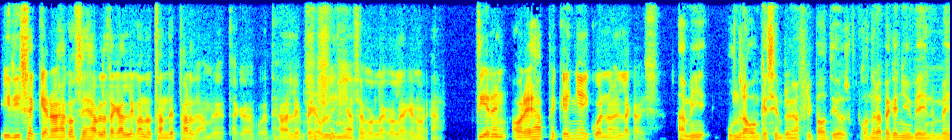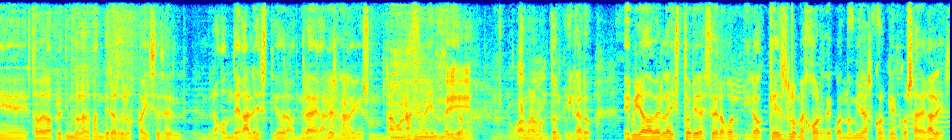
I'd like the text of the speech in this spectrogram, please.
Y dice que no es aconsejable atacarle cuando están de espalda. Hombre, está claro, porque te un leñazo con la cola que no veas. Tienen orejas pequeñas y cuernos en la cabeza. A mí, un dragón que siempre me ha flipado, tío, cuando era pequeño y me, me estaba aprendiendo las banderas de los países, el, el dragón de Gales, tío, de la bandera de Gales. ¿verdad? Que es un dragonazo ahí en medio. Sí, un montón. Y claro, he mirado a ver la historia de este dragón y claro, ¿qué es lo mejor de cuando miras cualquier cosa de Gales?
